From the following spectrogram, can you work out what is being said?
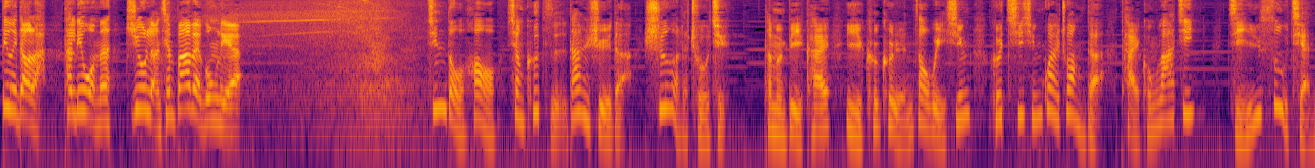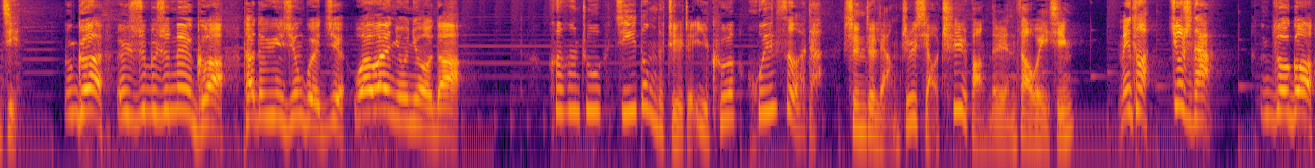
定位到了，它离我们只有两千八百公里。金斗号像颗子弹似的射了出去，他们避开一颗颗人造卫星和奇形怪状的太空垃圾，急速前进。看，是不是那颗？它的运行轨迹歪歪扭扭的。哼哼猪激动地指着一颗灰色的。伸着两只小翅膀的人造卫星，没错，就是它。糟糕，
